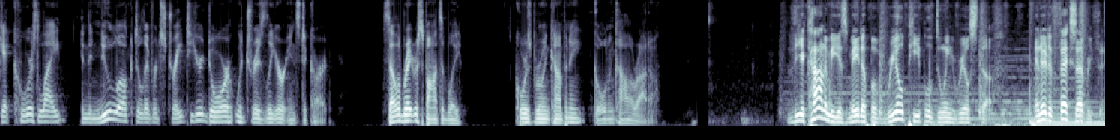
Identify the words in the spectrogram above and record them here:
Get Coors Light in the new look delivered straight to your door with Drizly or Instacart. Celebrate responsibly. Coors Brewing Company, Golden, Colorado. The economy is made up of real people doing real stuff, and it affects everything.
